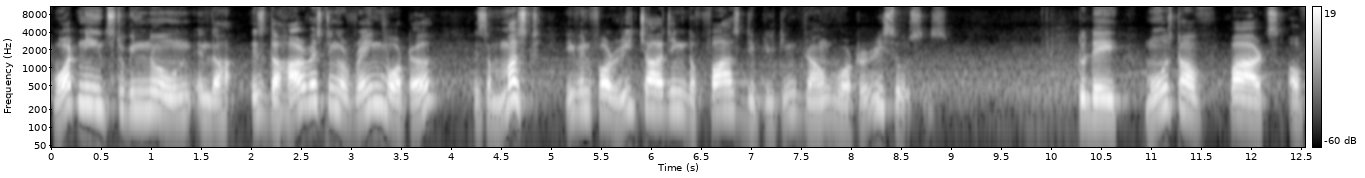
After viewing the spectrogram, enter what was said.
What needs to be known in the is the harvesting of rainwater is a must even for recharging the fast depleting groundwater resources. Today, most of parts of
